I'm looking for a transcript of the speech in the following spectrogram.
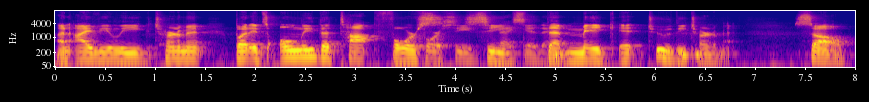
an Ivy League tournament, but it's only the top four, Four seeds seeds that that, make it to the tournament. So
